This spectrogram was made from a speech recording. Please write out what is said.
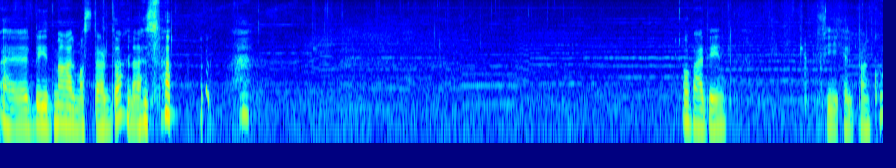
آه البيض مع المستردة أنا آسفة. وبعدين في البانكو.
